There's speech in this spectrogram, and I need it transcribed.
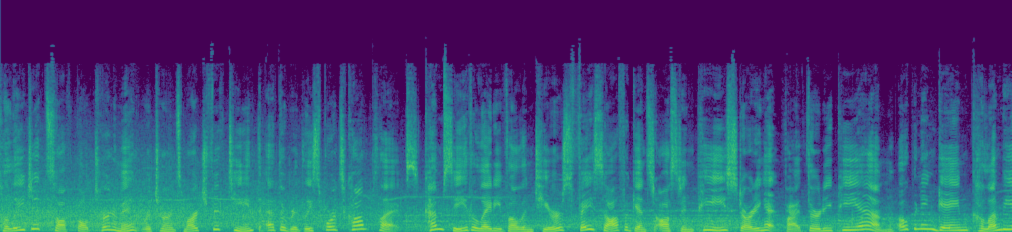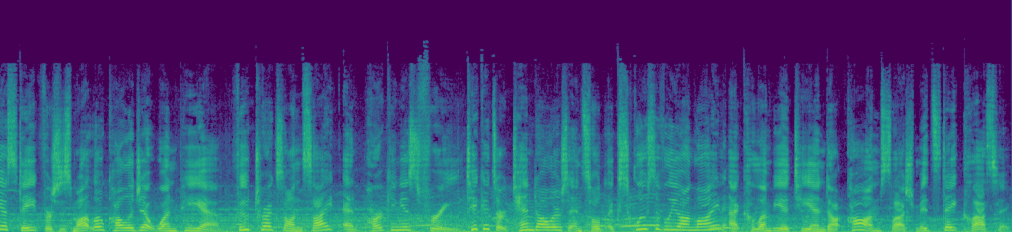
Collegiate Softball Tournament returns March 15th at the Ridley Sports Complex. Come see the Lady Volunteers face off against Austin Peay starting at 5:30 p.m. Opening game Columbia State versus Motlow College at 1 p.m. Food trucks on site and parking is free. Tickets are $10 and sold exclusively online at columbiatn.com/slash Midstate Classic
